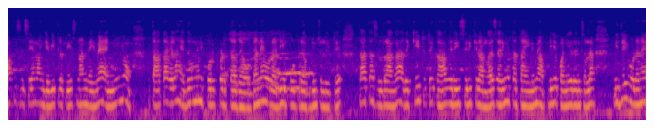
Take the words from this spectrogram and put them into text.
ஆஃபீஸ் விஷயமா இங்கே வீட்டில் பேசினான்னு வைவேன் நீயும் தாத்தாவெல்லாம் எதுவுமே நீ பொருட்படுத்தாத. உடனே ஒரு அடியை போட்டுரு அப்படின்னு சொல்லிட்டு தாத்தா சொல்கிறாங்க அதை கேட்டுட்டு காவேரி சிரிக்கிறாங்க. சரிங்க தாத்தா இனிமேல் அப்படியே பண்ணிடுறேன்னு சொல்ல. விஜய் உடனே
